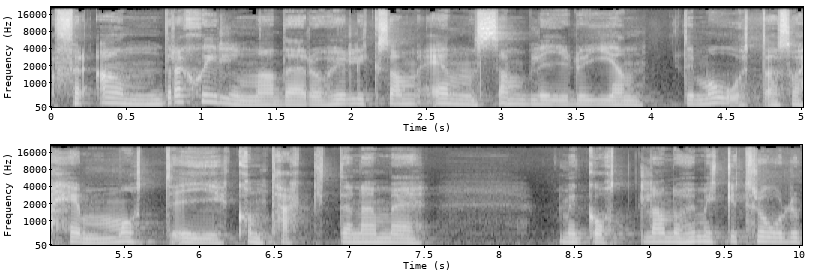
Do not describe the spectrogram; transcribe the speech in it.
för andra skillnader och hur liksom ensam blir du gentemot, alltså hemåt i kontakterna med, med Gotland och hur mycket tror du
